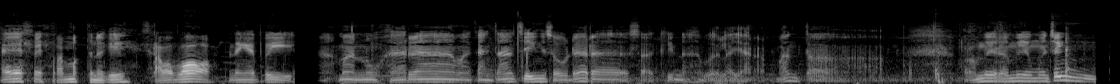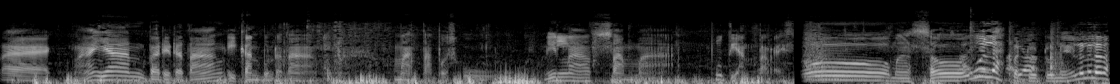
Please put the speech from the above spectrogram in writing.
Eh saya remek dan lagi Serapopo Penting happy Manuhara makan cacing saudara. Sakinah berlayar. Mantap. Rame-rame yang mancing. Rek Mayan badai datang Ikan pun datang mantap bosku. Nila sama putih antares oh masuk walah pedudune. Lalalala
